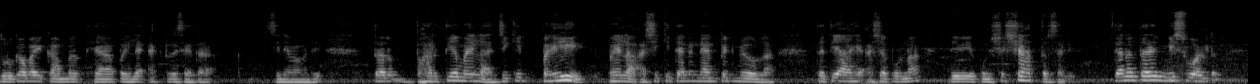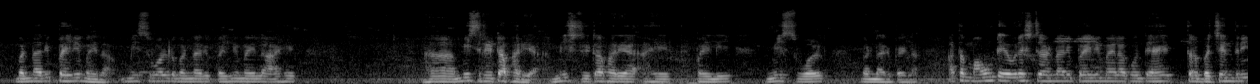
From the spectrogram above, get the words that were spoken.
दुर्गाबाई कामत ह्या पहिल्या ॲक्ट्रेस आहेत सिनेमामध्ये. तर भारतीय महिला जी की पहिली महिला अशी की त्याने ज्ञानपीठ मिळवला तर ती आहे आशापूर्णा देवी एकोणीसशे शहात्तर साली. त्यानंतर आहे मिस वर्ल्ड बनणारी पहिली महिला. मिस वर्ल्ड बनणारी पहिली महिला आहेत मिस रिटा फारिया. मिस रिटा फारिया आहेत पहिली. मिस वर्ल्ड बनणारी पहिला. आता माउंट एव्हरेस्ट चढणारी पहिली महिला कोणती आहे? तर बचेंद्री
